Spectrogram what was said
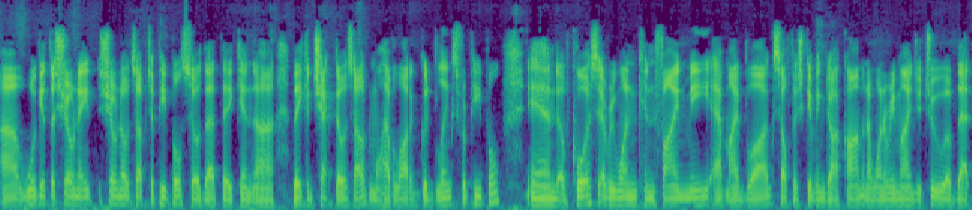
Uh, we'll get the show na- show notes up to people so that they can uh, they can check those out, and we'll have a lot of good links for people. And of course, everyone can find me at my blog selfishgiving.com. And I want to remind you too of that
